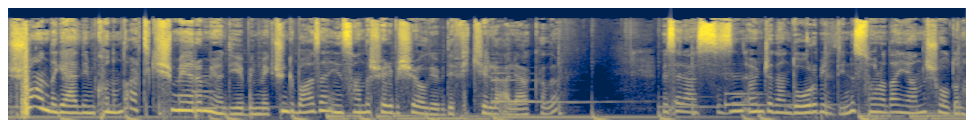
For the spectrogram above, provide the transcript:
şu anda geldiğim konumda artık işime yaramıyor diyebilmek. Çünkü bazen insanda şöyle bir şey oluyor bir de fikirle alakalı. Mesela sizin önceden doğru bildiğiniz sonradan yanlış olduğunu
